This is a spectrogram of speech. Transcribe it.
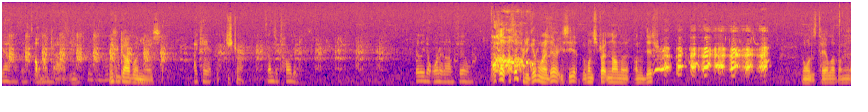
God, Oh my god, dude! Make a goblin noise. I can't. Just try. Sounds retarded. Really don't want it on film. That's a, that's a pretty good one right there. You see it? The one strutting on the on the ditch. The one with his tail up on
